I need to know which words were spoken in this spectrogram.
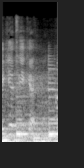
ठीक है ठीक है।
